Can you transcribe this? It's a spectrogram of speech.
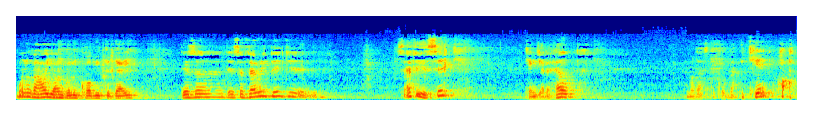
One of our young women called me today. There's a, there's a very big, uh, Safi is sick. Can't get a help. Mother has to go back. He can't. Oh,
